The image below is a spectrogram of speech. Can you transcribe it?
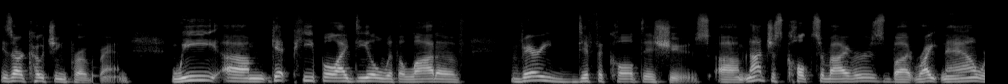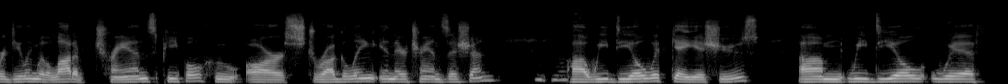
is our coaching program. We um, get people. I deal with a lot of very difficult issues, um, not just cult survivors, but right now we're dealing with a lot of trans people who are struggling in their transition. Mm-hmm. Uh, we deal with gay issues. Um, we deal with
